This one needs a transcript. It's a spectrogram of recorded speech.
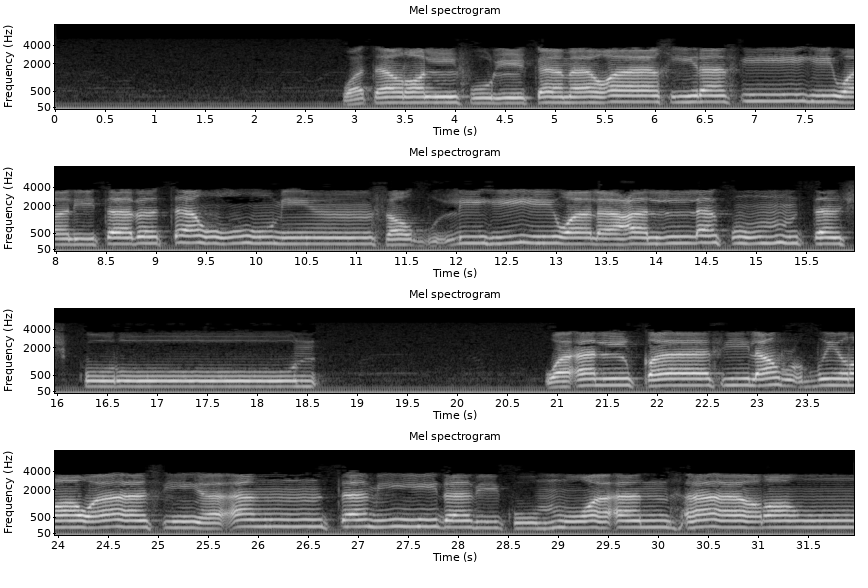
وترى الفلك مواخر فيه ولتبتغوا من فضله ولعلكم تشكرون. وألقى في الأرض رواسي أن تميد بكم وأنهارا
